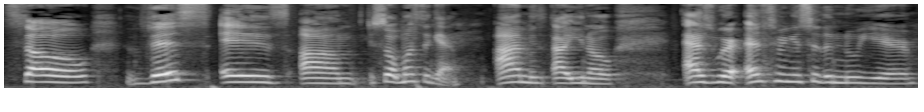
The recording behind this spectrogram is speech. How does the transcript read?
so this is, um, so once again, I'm, uh, you know, as we're entering into the new year,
